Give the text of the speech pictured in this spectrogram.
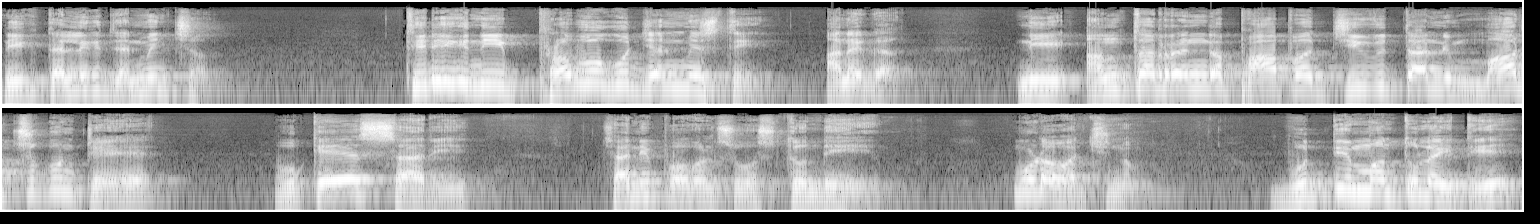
నీకు తల్లికి జన్మించావు. తిరిగి నీ ప్రభువుకు జన్మిస్తే అనగా నీ అంతరంగ పాప జీవితాన్ని మార్చుకుంటే ఒకేసారి చనిపోవలసి వస్తుంది. మూడవ వచనం. బుద్ధిమంతులైతే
